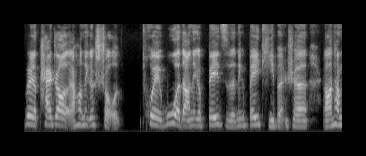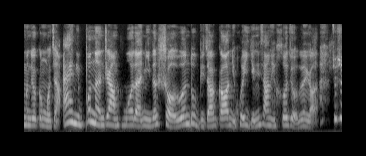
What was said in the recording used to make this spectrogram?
为了拍照，然后那个手会握到那个杯子的那个杯体本身，然后他们就跟我讲，哎，你不能这样摸的，你的手温度比较高，你会影响你喝酒的那个。就是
